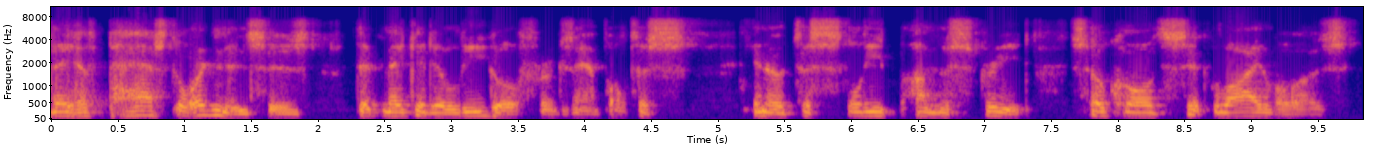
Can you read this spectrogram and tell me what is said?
they have passed ordinances that make it illegal, for example, to you know to sleep on the street, so-called sit-lie laws,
